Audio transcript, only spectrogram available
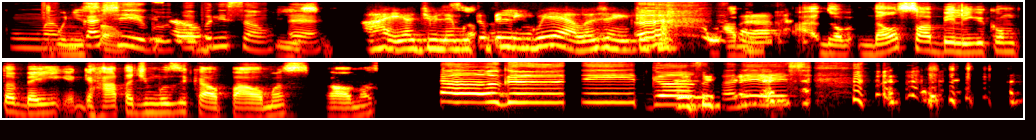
com uma, um castigo, com uma punição. É. Ai, a Julia é muito bilíngue ela, gente. Ah, não, não só bilíngue, como também rata de musical. Palmas, palmas. So good it goes unpunished.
